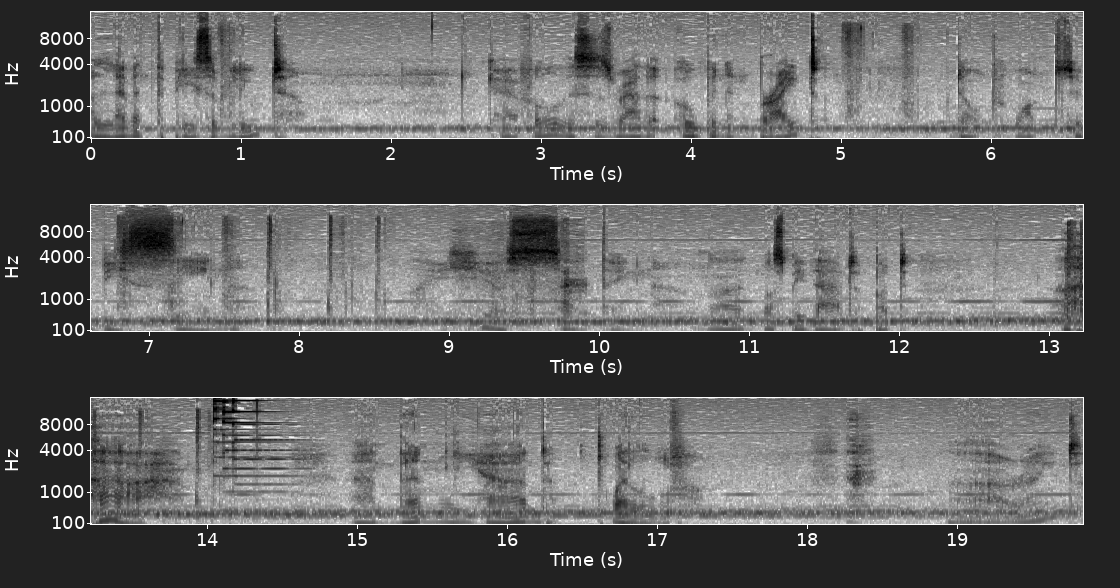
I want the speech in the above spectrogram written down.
11th piece of loot. Careful, this is rather open and bright. Don't want to be seen. I hear something. No, it must be that, but... Aha! And then we had 12. Alright.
